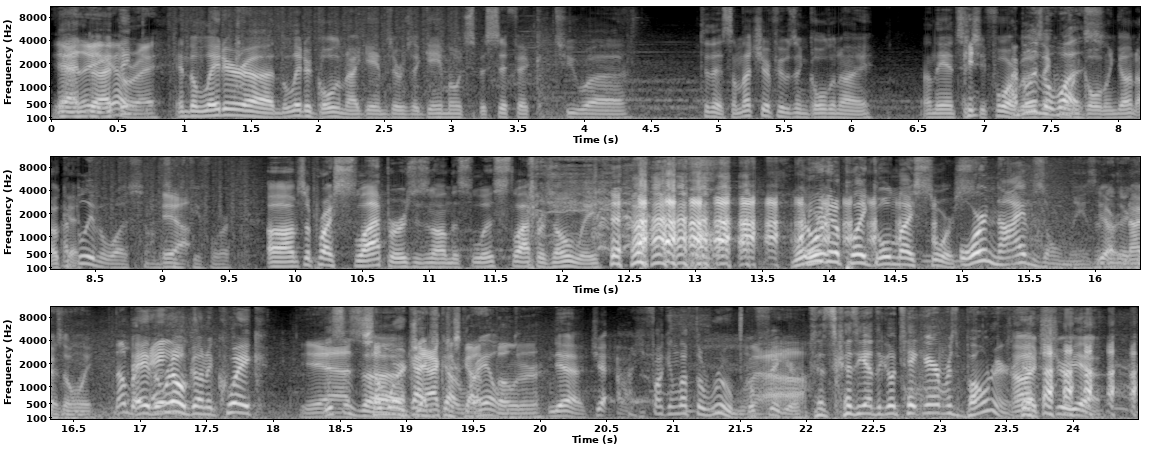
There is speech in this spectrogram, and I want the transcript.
Yeah, and, there you uh, I go, think Ray. In the later, uh, the later GoldenEye games, there was a game mode specific to uh, to this. I'm not sure if it was in GoldenEye on the N64, I but it believe was it like one was. Golden Gun. Okay. I believe it was on Yeah. 64. Uh, I'm surprised Slappers isn't on this list. Slappers only. when are we gonna play GoldenEye Source? Or Knives Only is yeah, another knives good only. one. Number hey, the eight. railgun and Quake. yeah, this is, uh, somewhere Jack just just got got railed. boner. Yeah, Ja- oh, he fucking left the room. Go Ah. figure. That's because he had to go take care of his boner. Oh, it's true, yeah.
